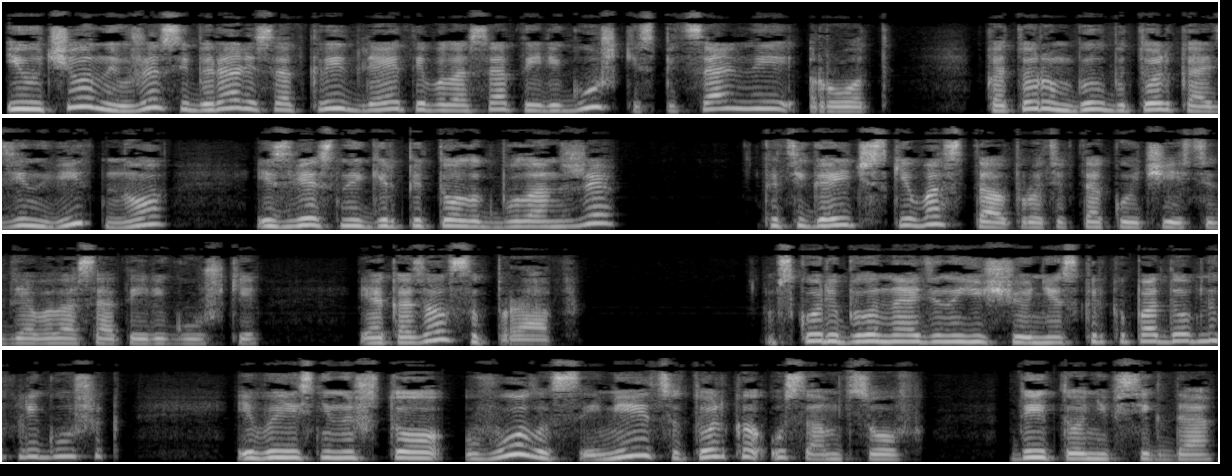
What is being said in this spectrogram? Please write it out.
И ученые уже собирались открыть для этой волосатой лягушки специальный род, в котором был бы только один вид, но известный герпетолог Буланже категорически восстал против такой чести для волосатой лягушки и оказался прав. Вскоре было найдено еще несколько подобных лягушек, и выяснено, что волосы имеются только у самцов, да и то не всегда,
